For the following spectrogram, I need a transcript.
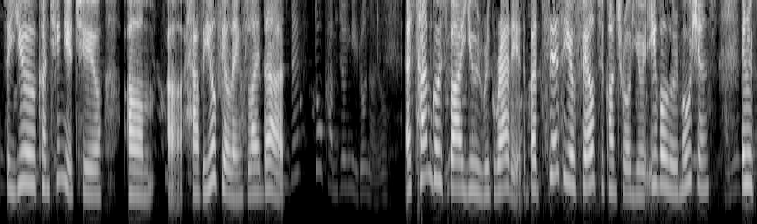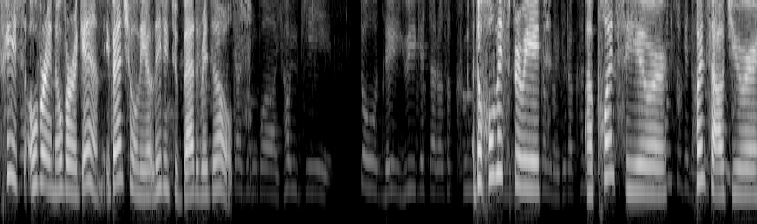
so you continue to um, uh, have ill feelings like that. As time goes by, you regret it. But since you fail to control your evil emotions, it repeats over and over again, eventually leading to bad results. The Holy Spirit uh, points your points out your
